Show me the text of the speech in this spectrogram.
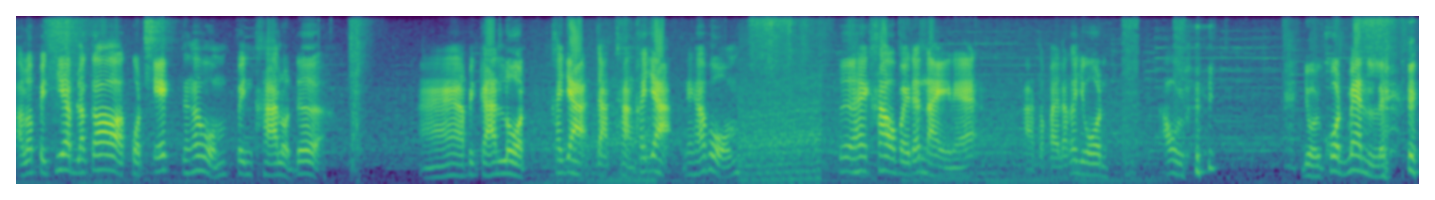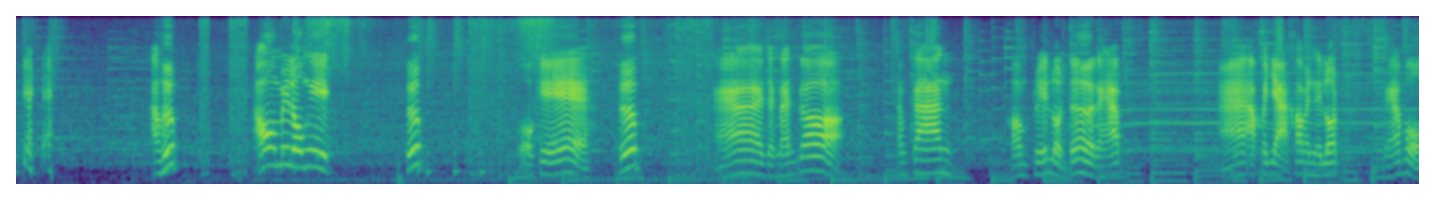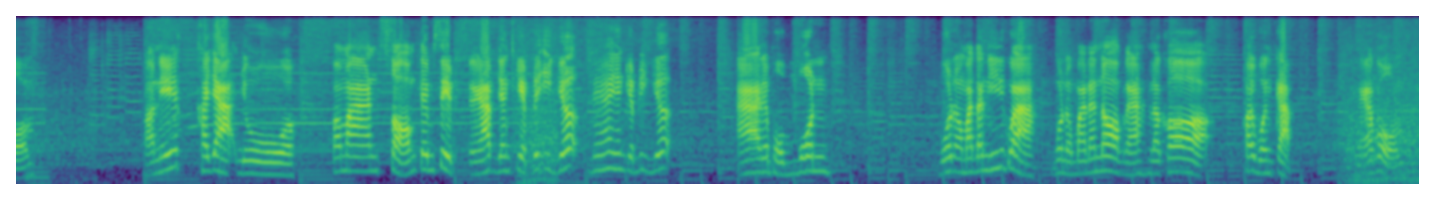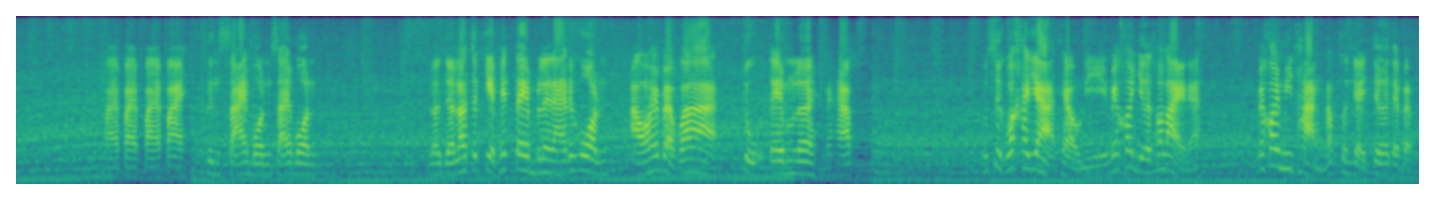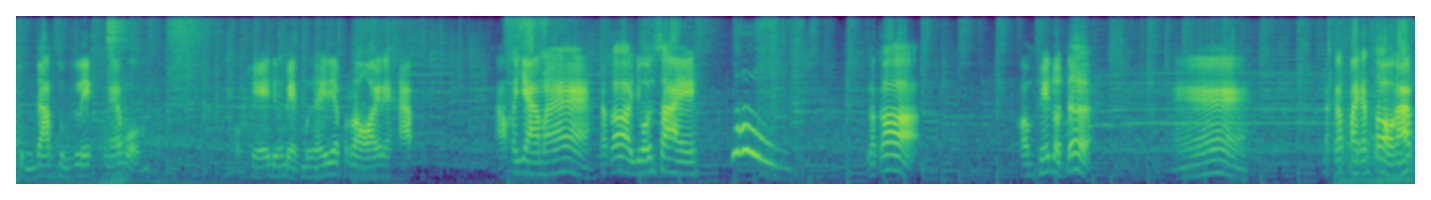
เอารถไปเทียบแล้วก็กด X นะครับผม เป็นคาร์โหลดเดอร์ อ่า เป็นการโหลดขยะจากถังขยะนะครับผม เพื่อให้เข้าไปด้านในนะฮะอ่าต่อไปแล้วก็โยน เอา โยนโคตรแม่นเลย เอาฮึบ เอาไม่ลงอีก ฮึบ โอเค ฮึบ อ่า จากนั้นก็ทำการ compress loader นะครับ อ่า เอาขยะเข้าไปในรถนะครับผม ตอนนี้ขยะอยู่ประมาณ 2 เต็ม 10 นะครับ ยังเก็บได้อีกเยอะนะฮะยังเก็บได้อีกเยอะ อ่า เดี๋ยวผมวนวนออกมาทางนี้ดีกว่า วนออกมาด้านนอกนะ แล้วก็ค่อยวนกลับนะครับผม ไปไปไปไปขึ้นซ้ายบนซ้ายบนเราเดี๋ยวเราจะเก็บให้เต็มเลยนะทุกคนเอาให้แบบว่าจุเต็มเลยนะครับ รู้สึกว่าขยะแถวนี้ไม่ค่อยเยอะเท่าไหร่นะ ไม่ค่อยมีถังครับส่วนใหญ่เจอแต่แบบถุงดำถุงเล็กนะครับผมโอเค ดึงเบรกมือให้เรียบร้อยนะครับ เอาขยะมา แล้วก็โยนใส่วู้แล้วก็คอมเพรสโหลดเดอร์อ่าแล้วก็ไปกันต่อครับ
